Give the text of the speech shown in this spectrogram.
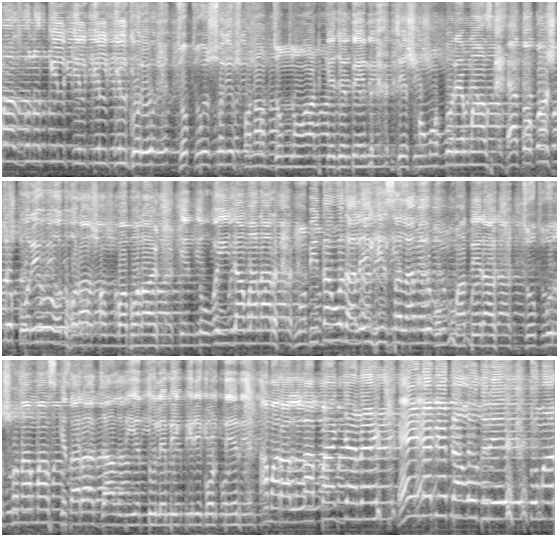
মাছগুলো কিল কিল কিল কিল করে জব্বু শরীফ শোনার জন্য আটকে যেতেন। যে সমুদ্রে মাছ এত কষ্ট করেও ধরা সম্ভব নয়। কিন্তু ওই জামানার নবী দাউদ আলাইহিস সালামের উম্মতেরা জব্বুর সোনা মাছকে তারা জাল দিয়ে তুলে বিক্রি করতেন। আমার আল্লাহ পাক জানায়, এই নবী দাউদ রে, তোমার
